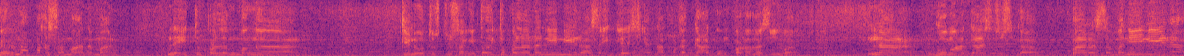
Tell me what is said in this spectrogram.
Pero napakasama naman na ito palang mga tinutustusang ito, ito pala naninira sa iglesia, napakagagong pangangasiwa na gumagastos ka para sa maninira.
